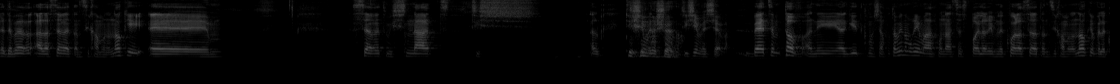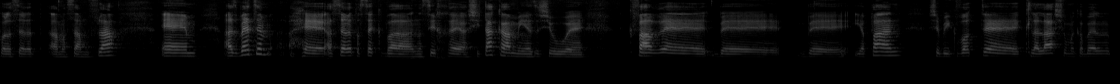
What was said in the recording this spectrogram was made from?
לדבר על הסרט הנסיכה מונונוקי, אה, סרט משנת 97. 97. בעצם, טוב, אני אגיד כמו שאנחנו תמיד אומרים, אנחנו נעשה ספוילרים לכל הסרט הנסיכה מונונוקי ולכל הסרט המסע המופלא. אה, אז בעצם אה, הסרט עוסק בנסיך השיטקה מאיזשהו כפר ביפן שבעקבות קללה שהוא מקבל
